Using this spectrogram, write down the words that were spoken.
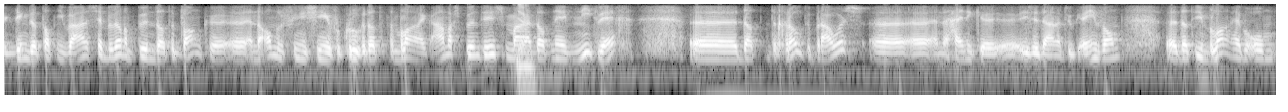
Ik denk dat dat niet waar is. Ze hebben wel een punt dat de banken en de andere financiering voor kroegen dat het een belangrijk aandachtspunt is. Maar Ja. dat neemt niet weg dat de grote brouwers, en Heineken is er daar natuurlijk één van, dat die een belang hebben om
